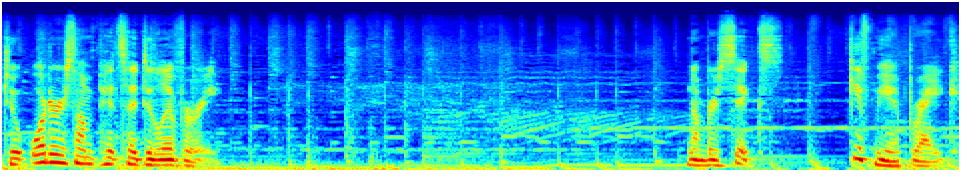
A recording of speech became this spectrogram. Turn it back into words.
to order some pizza delivery. Number 6. Give me a break.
